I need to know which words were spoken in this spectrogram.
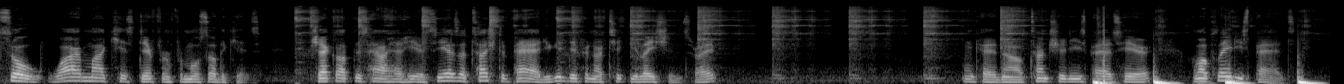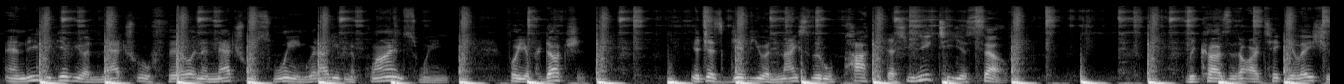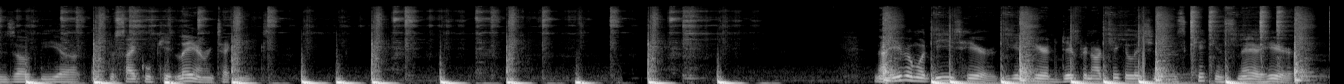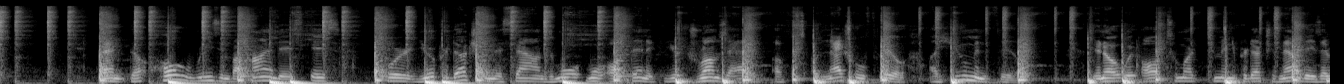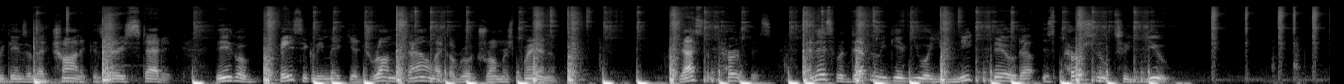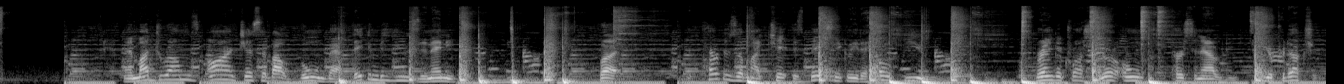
So why are my kits different from most other kits? Check out this hi-hat here. See, as I touch the pad, you get different articulations, right? Okay, now I'll touch these pads here. I'm gonna play these pads. And these will give you a natural feel and a natural swing without even applying swing for your production. It just give you a nice little pocket that's unique to yourself because of the articulations of the uh, of the cycle kit layering techniques. Now even with these here, you can hear the different articulation of this kick and snare here. And the whole reason behind this is for your production that sounds more more authentic. Your drums have a, a natural feel, a human feel. You know, with all too much too many productions nowadays, everything's electronic, it's very static. These will basically make your drum sound like a real drummer's playing them. That's the purpose. And this will definitely give you a unique feel that is personal to you. And my drums aren't just about boom bap, they can be used in anything. But the purpose of my kit is basically to help you bring across your own personality to your production.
